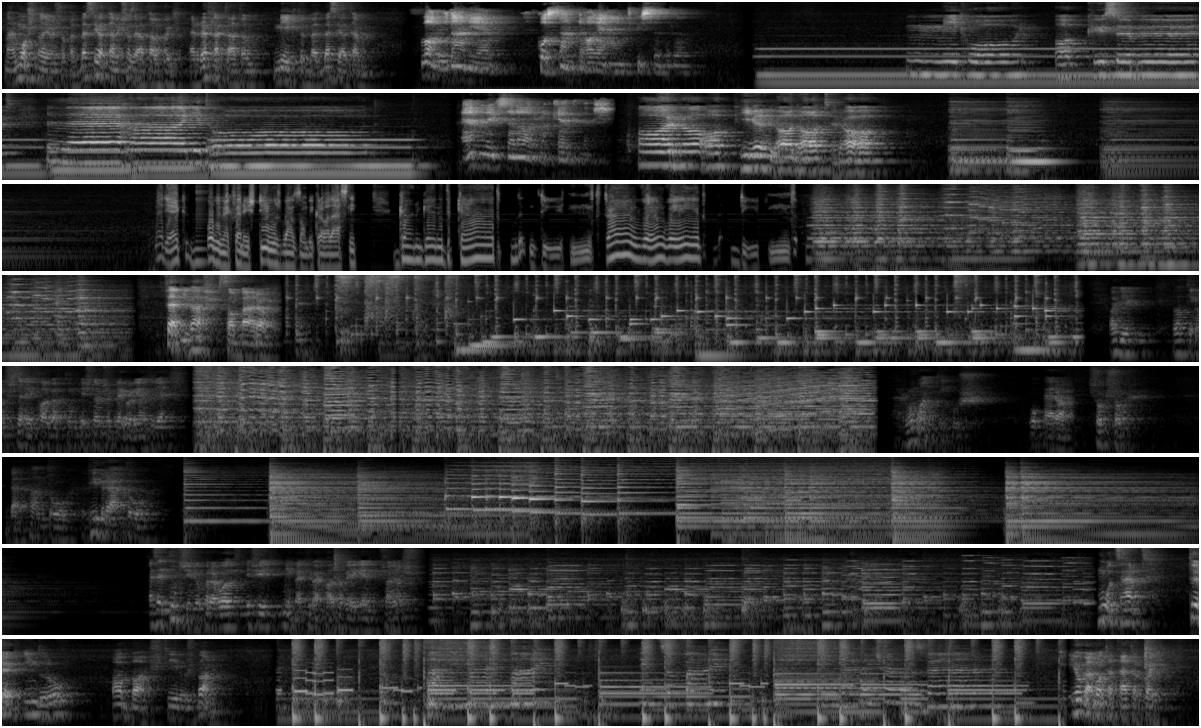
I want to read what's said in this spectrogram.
Már most nagyon sokat beszéltem, és azáltal, hogy erre reflektáltam, még többet beszéltem. Varró Dániel, kosszám te a lehányt küszöbről. Mikor a küszöböt lehányítod, Emlékszel arra, kedves? arra a pillanatra, Megyek Bobby McFerrin stílusban zombikra vadászni. Gonna get the cat. Away. felhívás szambára. Latinos zenét hallgattunk, és nem csak Gregoriant, ugye? Romantikus opera, sok-sok belcanto, vibrato, Ez egy Puccini opera volt, és így mindenki meghalt a végén, sajnos. Mozart török induló abba stílusban. Joggal mondhattátok, hogy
